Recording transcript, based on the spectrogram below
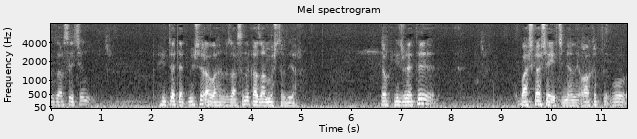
rızası için hicret etmiştir, Allah'ın rızasını kazanmıştır diyor. Yok hicreti başka şey için yani vakit bu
